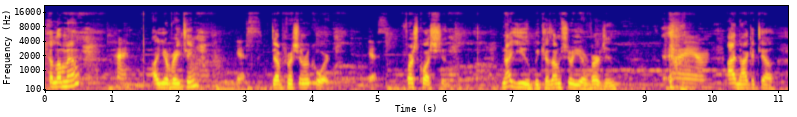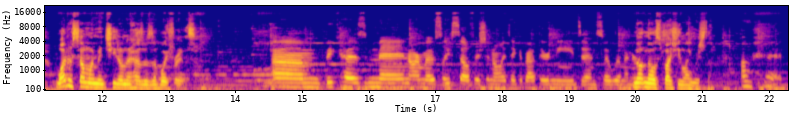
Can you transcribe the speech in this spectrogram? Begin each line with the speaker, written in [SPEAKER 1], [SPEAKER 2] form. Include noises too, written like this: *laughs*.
[SPEAKER 1] Hello, ma'am.
[SPEAKER 2] Hi.
[SPEAKER 1] Are you 18?
[SPEAKER 2] Yes.
[SPEAKER 1] Do permission to record?
[SPEAKER 2] Yes.
[SPEAKER 1] First question. Not you, because I'm sure you're a virgin.
[SPEAKER 2] I am. *laughs*
[SPEAKER 1] I know, I could tell. Why do some women cheat on their husbands and boyfriends?
[SPEAKER 2] Um, because men are mostly selfish and only think about their needs, and so women are.
[SPEAKER 1] No, no spicy language, though.
[SPEAKER 2] Oh shit.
